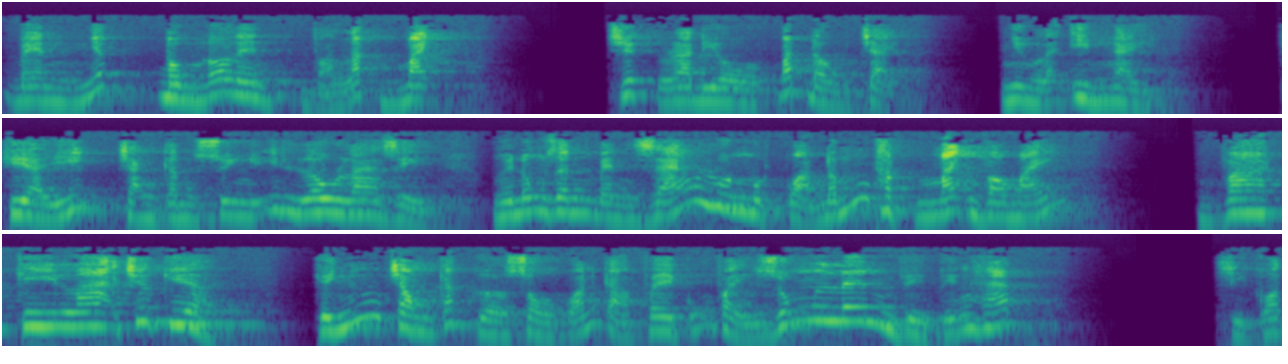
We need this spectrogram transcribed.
bèn nhấc bồng nó lên và lắc mạnh. Chiếc radio bắt đầu chạy, nhưng lại im ngay. Khi ấy chẳng cần suy nghĩ lâu la gì, người nông dân bèn giáng luôn một quả đấm thật mạnh vào máy. Và kỳ lạ trước kia, kính trong các cửa sổ quán cà phê cũng phải rung lên vì tiếng hát. Chỉ có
